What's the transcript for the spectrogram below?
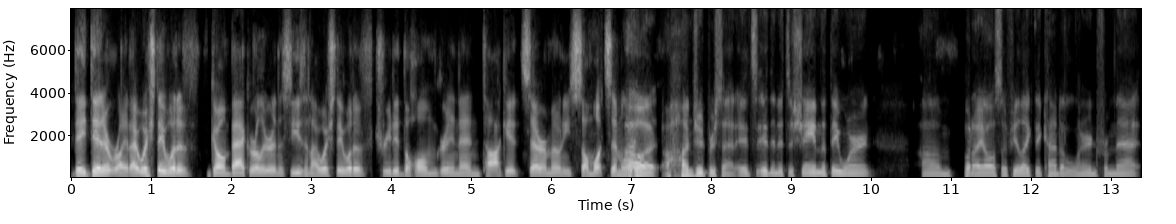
they did it right. I wish they would have gone back earlier in the season. I wish they would have treated the Holmgren and Tocchet ceremony somewhat similar. Oh, a hundred percent. It's it, and it's a shame that they weren't. Um, but I also feel like they kind of learned from that,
